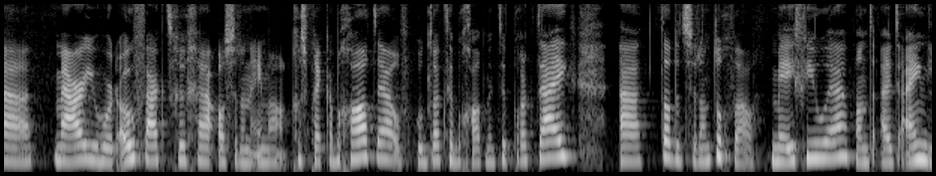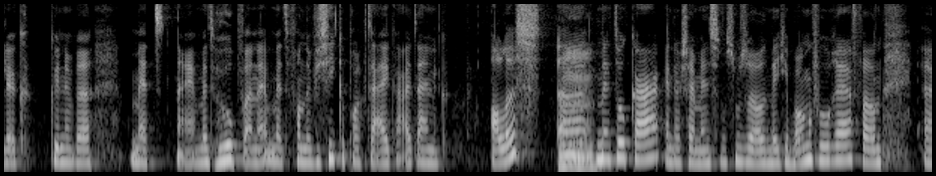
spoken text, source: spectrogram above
Uh, maar je hoort ook vaak terug, als ze dan eenmaal gesprek hebben gehad hè, of contact hebben gehad met de praktijk, uh, dat het ze dan toch wel meeviel. Hè? Want uiteindelijk kunnen we met, nou ja, met hulp van, hè, met, van de fysieke praktijken uiteindelijk alles uh, met elkaar. En daar zijn mensen dan soms wel een beetje bang voor. Hè? Van, uh,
